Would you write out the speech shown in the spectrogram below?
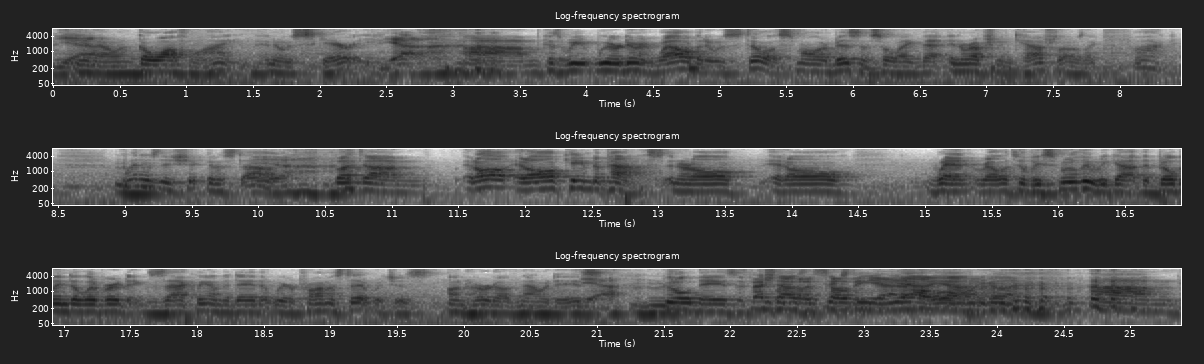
Yeah. you know, and go offline. And it was scary yeah. because we, we were doing well, but it was still a smaller business. So like that interruption in cash flow, I was like, "Fuck, when is this shit gonna stop?" Yeah. But um, it all it all came to pass, and it all it all went relatively smoothly. We got the building delivered exactly on the day that we were promised it, which is unheard of nowadays. Yeah. good old days of Especially 2016. post-COVID, yeah. yeah, Oh yeah. my God. um,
